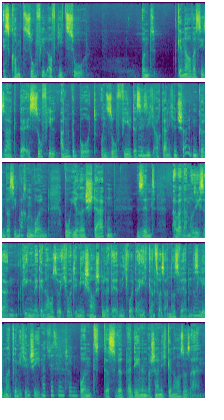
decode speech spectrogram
Es kommt so viel auf die zu. Und genau was sie sagt, da ist so viel Angebot und so viel, dass sie mhm. sich auch gar nicht entscheiden können, was sie machen wollen, wo ihre Stärken sind. Aber da muss ich sagen, ging mir genauso. Ich wollte nie Schauspieler werden. Ich wollte eigentlich ganz was anderes werden. Das mhm. Leben hat für mich entschieden. Hat für Sie entschieden. Und das wird bei denen wahrscheinlich genauso sein.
